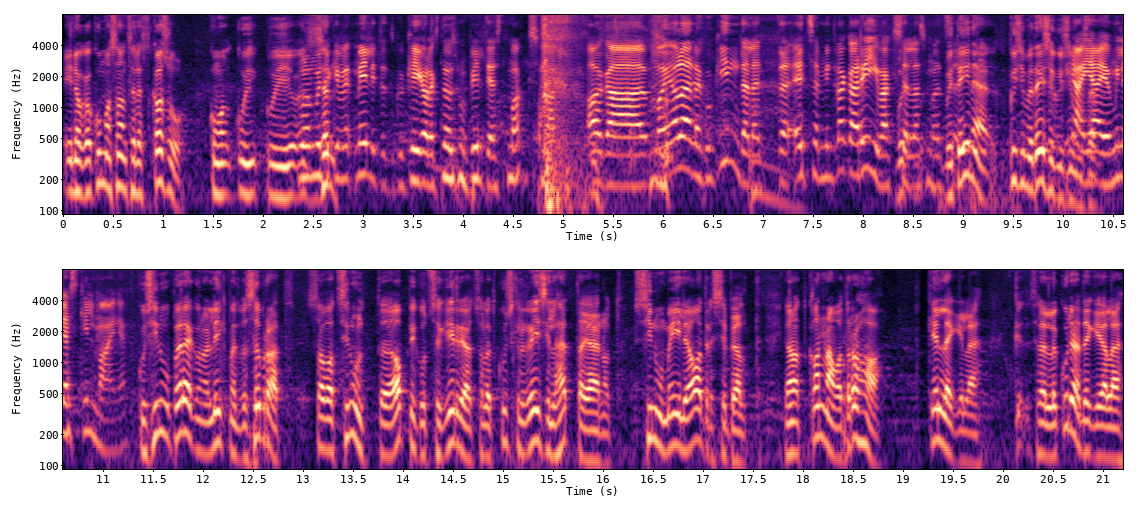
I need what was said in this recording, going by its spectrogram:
ei no aga kui ma saan sellest kasu, kui ma, kui, kui. mul on muidugi on... meelitatud, kui keegi oleks nõus mu pildi eest maksma, aga ma ei ole nagu kindel, et, et see mind väga riivaks selles mõttes. või teine, küsime teise küsimuse. mina ei jää ju millestki ilma, onju. kui sinu perekonnaliikmed või sõbrad saavad sinult äh, appikutsekirja, et sa oled kuskil reisil hätta jäänud sinu meiliaadressi pealt ja nad kannavad raha kellegile sellele kurjategijale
